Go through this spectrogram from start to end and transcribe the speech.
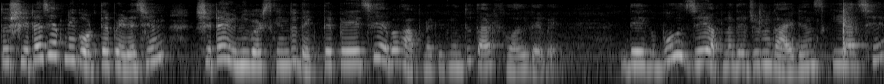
তো সেটা যে আপনি করতে পেরেছেন, সেটা ইউনিভার্স কিন্তু দেখতে পেয়েছে এবং আপনাকে কিন্তু তার ফল দেবে। দেখব যে আপনাদের জন্য গাইডেন্স কি আছে।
